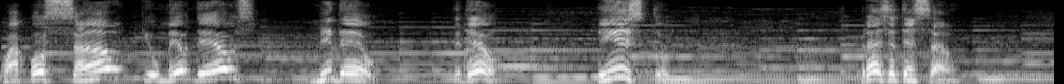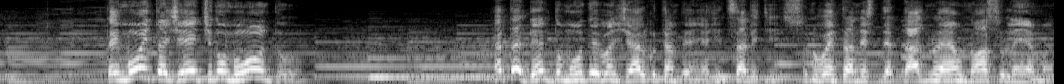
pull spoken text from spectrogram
com a porção que o meu Deus me deu. Entendeu? Isto, preste atenção. Tem muita gente no mundo, até dentro do mundo evangélico também, a gente sabe disso. não vou entrar nesse detalhe, não é o nosso lema.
